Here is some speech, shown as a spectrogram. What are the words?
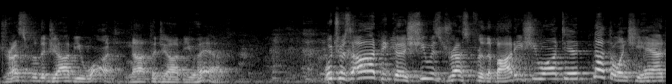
dress for the job you want, not the job you have. Which was odd because she was dressed for the body she wanted, not the one she had.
